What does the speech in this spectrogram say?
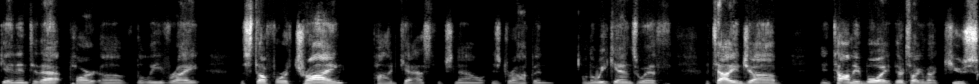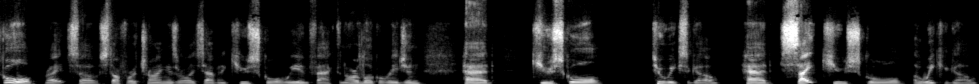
getting into that part of the leave right the Stuff Worth Trying podcast, which now is dropping on the weekends with Italian Job and Tommy Boy. They're talking about Q School, right? So Stuff Worth Trying as it relates to having a Q School. We, in fact, in our local region had Q School two weeks ago, had Site Q School a week ago.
